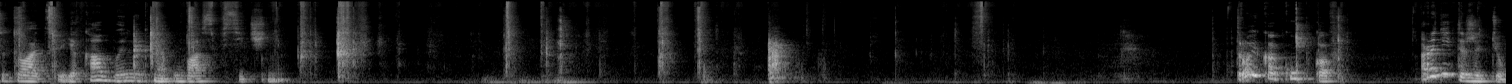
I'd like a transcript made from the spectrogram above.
ситуацію, яка виникне у вас в січні. Тройка кубків. Радійте життю.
